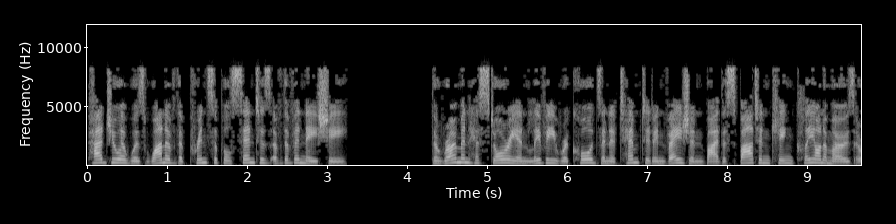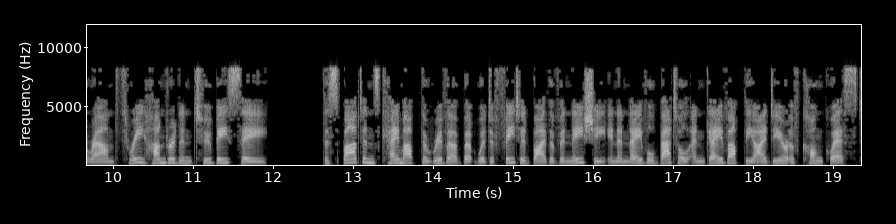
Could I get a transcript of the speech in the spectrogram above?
Padua was one of the principal centres of the Veneti. The Roman historian Livy records an attempted invasion by the Spartan king Cleonymos around 302 BC. The Spartans came up the river but were defeated by the Veneti in a naval battle and gave up the idea of conquest.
